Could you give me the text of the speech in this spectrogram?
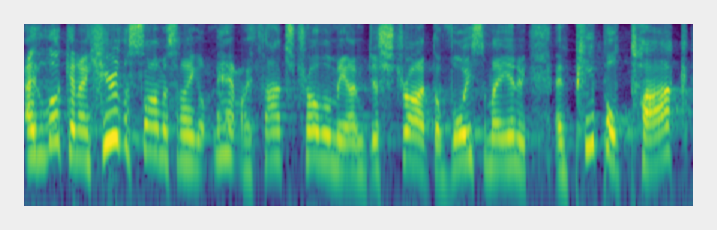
I look and I hear the psalmist and I go, man, my thoughts trouble me. I'm distraught. The voice of my enemy. And people talk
